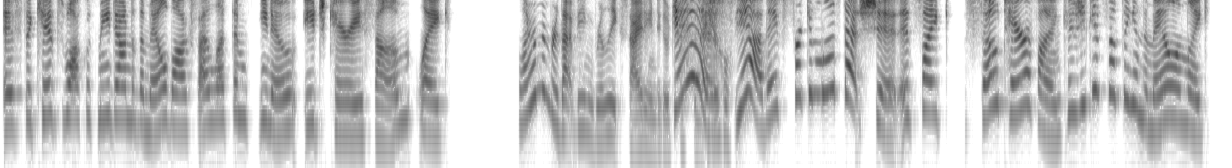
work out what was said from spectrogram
if the kids walk with me down to the mailbox, I let them, you know, each carry some. Like, well, I remember that being really exciting to go check the mail. Yeah, they freaking love that shit. It's like so terrifying because you get something in the mail and like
